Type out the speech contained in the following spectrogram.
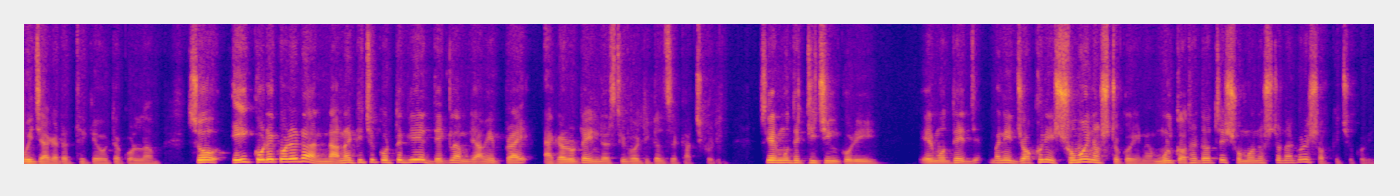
ওই জায়গাটা থেকে ওটা করলাম। সো এই করে করে না নানা কিছু করতে গিয়ে দেখলাম যে আমি প্রায় এগারোটা ইন্ডাস্ট্রি ভার্টিক্যালসে কাজ করি। সো এর মধ্যে টিচিং করি এর মধ্যে মানে যখনই সময় নষ্ট করি না মূল কথাটা হচ্ছে সময় নষ্ট না করে সবকিছু করি।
